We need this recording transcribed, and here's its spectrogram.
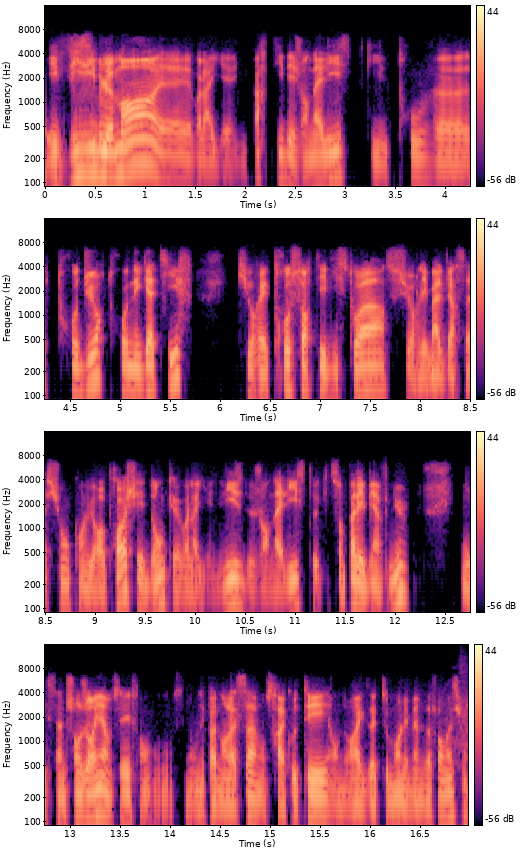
et visiblement, euh, voilà, il y a une partie des journalistes qui le trouvent euh, trop dur, trop négatif, qui auraient trop sorti d'histoire sur les malversations qu'on lui reproche. Et donc, euh, voilà, il y a une liste de journalistes qui ne sont pas les bienvenus, mais ça ne change rien. Vous savez, on n'est pas dans la salle, on sera à côté, on aura exactement les mêmes informations.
